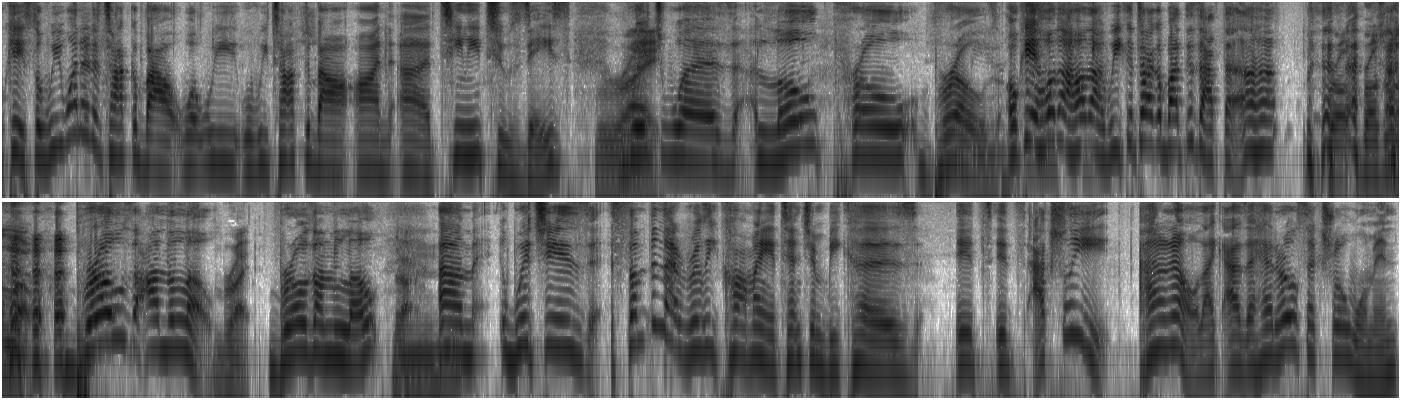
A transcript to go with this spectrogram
okay. So we wanted to talk about what we what we talked about on uh, Teeny Tuesdays, Right. which was low pro bros. Okay, hold on, hold on. We can talk about this after. Uh huh. Bro, bros on the low. bros on the low. Right. Bros on the low. Right. Um, which is something that really caught my attention because it's it's actually I don't know, like as a heterosexual woman,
